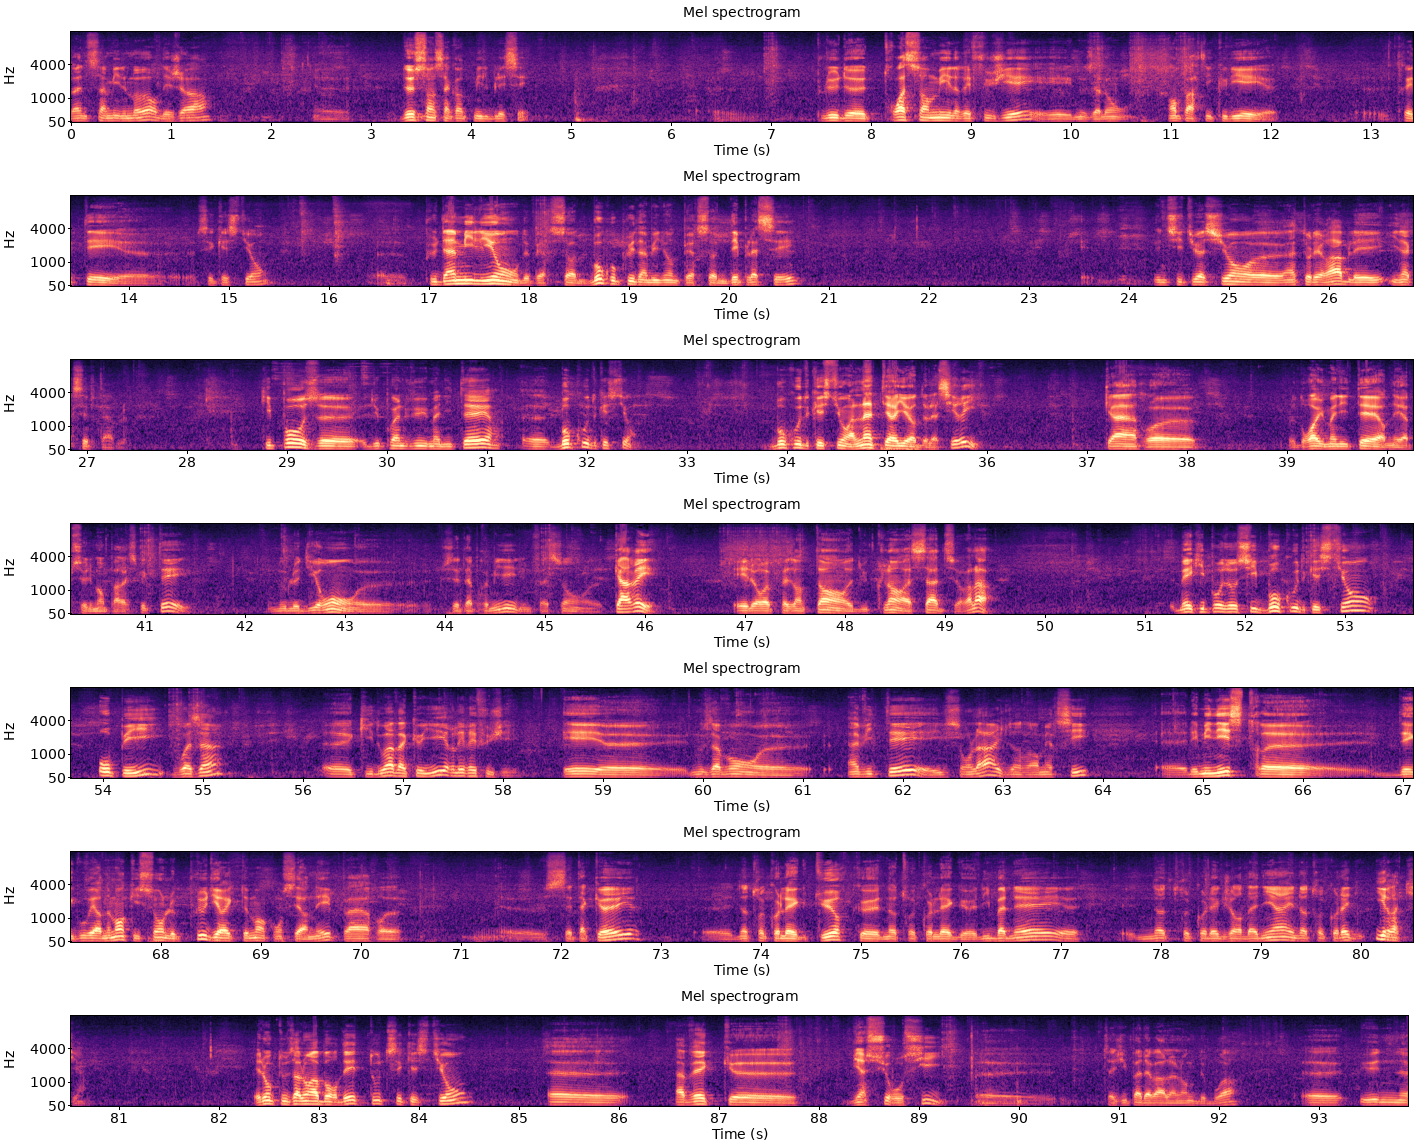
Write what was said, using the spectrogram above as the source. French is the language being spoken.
25 000 morts déjà, 250 000 blessés, plus de 300 000 réfugiés, et nous allons en particulier traiter ces questions. Euh, plus d'un million de personnes, beaucoup plus d'un million de personnes déplacées, une situation euh, intolérable et inacceptable, qui pose, euh, du point de vue humanitaire, beaucoup de questions. Beaucoup de questions à l'intérieur de la Syrie, car le droit humanitaire n'est absolument pas respecté. Nous le dirons cet après-midi d'une façon carrée et le représentant du clan Assad sera là, mais qui pose aussi beaucoup de questions aux pays voisins euh, qui doivent accueillir les réfugiés. Et euh, nous avons euh, invité, et ils sont là, je les remercie, les ministres des gouvernements qui sont le plus directement concernés par cet accueil, notre collègue turc, notre collègue libanais, euh, notre collègue jordanien et notre collègue irakien. Et donc nous allons aborder toutes ces questions euh, avec, bien sûr aussi, il ne s'agit pas d'avoir la langue de bois, une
